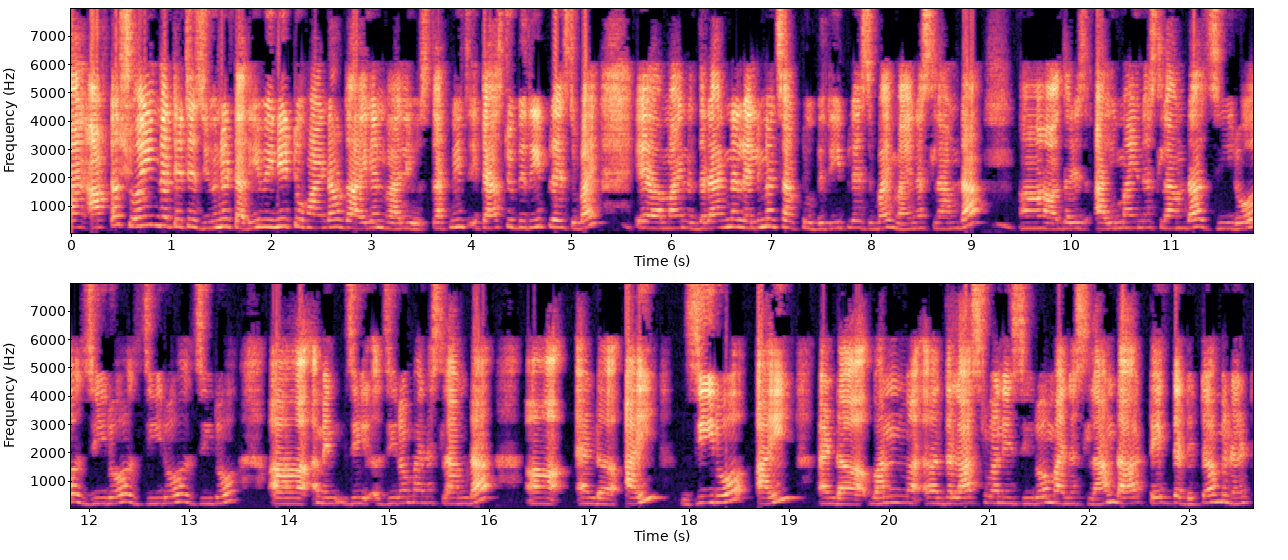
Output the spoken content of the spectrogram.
after showing that it is unitary, we need to find out the eigenvalues. That means it has to be replaced by, uh, minus, the diagonal elements have to be replaced by minus lambda. Uh, there is i minus lambda 0, 0, 0, 0. Uh, I mean 0, 0 minus lambda uh, and uh, i, 0, i and uh, 1, uh, the last one is 0 minus lambda. Take the determinant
